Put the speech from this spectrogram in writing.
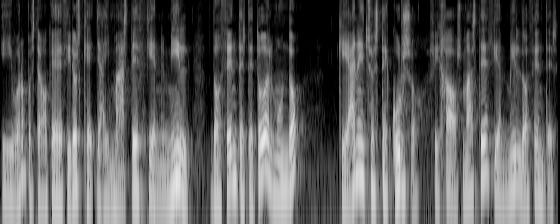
Y bueno, pues tengo que deciros que ya hay más de 100.000 docentes de todo el mundo que han hecho este curso. Fijaos, más de 100.000 docentes.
